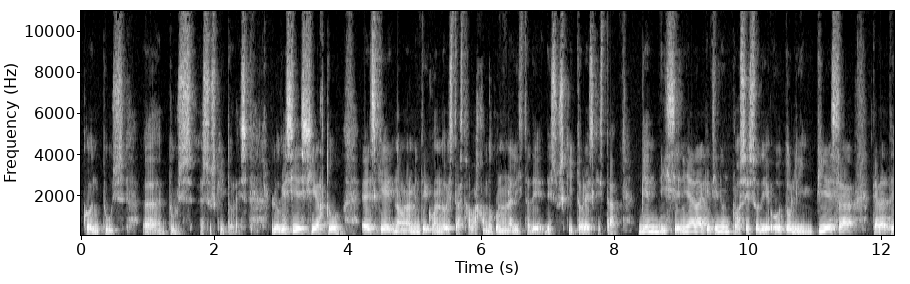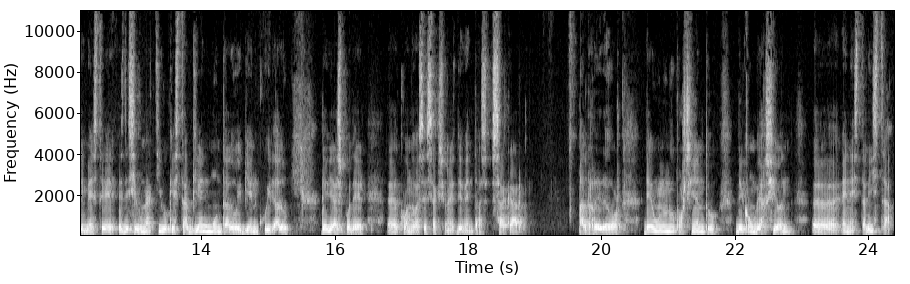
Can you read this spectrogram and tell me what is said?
con tus, tus suscriptores. Lo que sí es cierto es que normalmente cuando estás trabajando con una lista de, suscriptores que está bien diseñada, que tiene un proceso de autolimpieza cada trimestre, es decir, un activo que está bien montado y bien cuidado, debías poder, cuando haces acciones de ventas, sacar alrededor de un 1% de conversión eh, en esta lista.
